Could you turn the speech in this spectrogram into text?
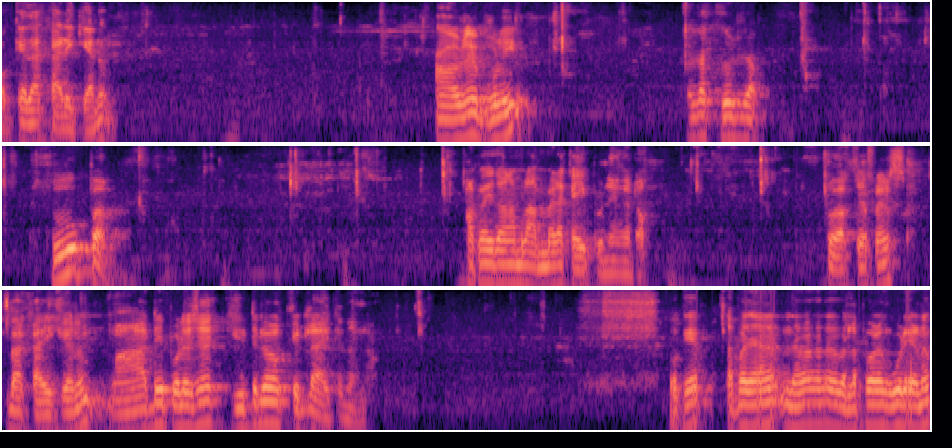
ഓക്കെ ഇതാ കഴിക്കാനും അടിപൊളി. എന്താ കിടിലം. സൂപ്പർ അപ്പോൾ ഇതാണ് നമ്മുടെ അമ്മയുടെ കൈപ്പുണ്യം കേട്ടോ. ഓക്കെ ഫ്രണ്ട്സ് ഇതാ കഴിക്കാനും. അടിപൊളി പക്ഷേ കിട്ടിലോ കിട്ടിലായിട്ട് തന്നെ. ഓക്കെ അപ്പോൾ ഞാൻ വല്ലപ്പോഴും കൂടിയാണ്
